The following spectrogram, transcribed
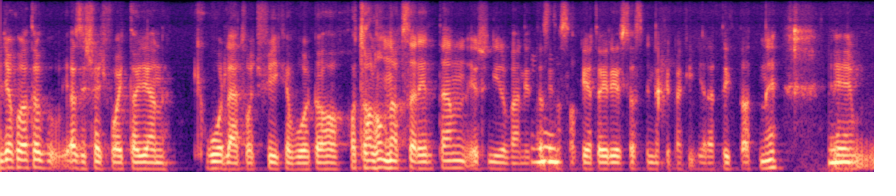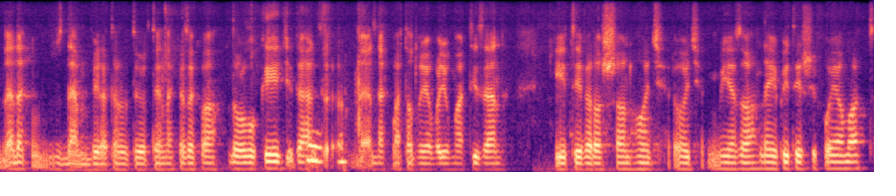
gyakorlatilag az is egyfajta ilyen korlát vagy féke volt a hatalomnak szerintem, és nyilván itt mm. ezt a szakértői részt ezt mindenképpen ki kellett iktatni. Mm. Ennek nem véletlenül történnek ezek a dolgok így, de hát mm. ennek már tanulja vagyunk már 12 éve lassan, hogy, hogy mi ez a leépítési folyamat.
